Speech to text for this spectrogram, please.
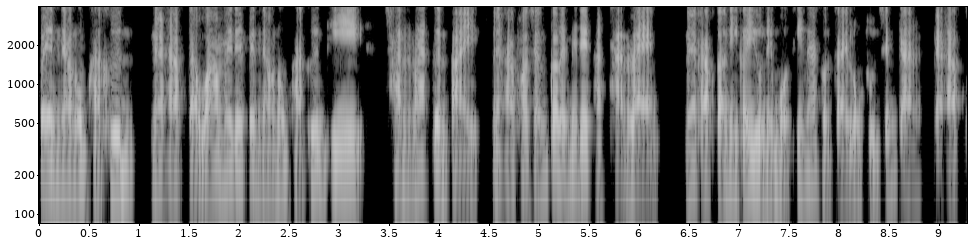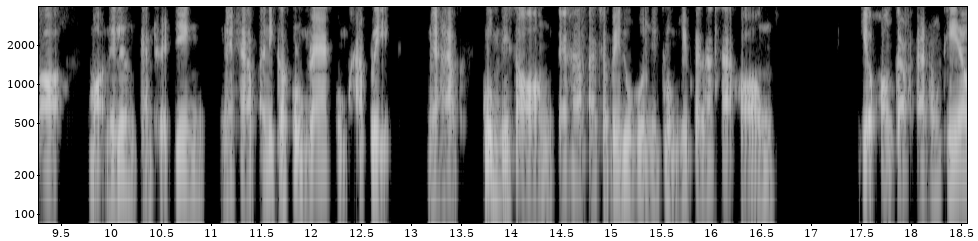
เป็นแนวโน้มขาขึ้นนะครับ แต่ว่าไม่ได้เป็นแนวโน้มขาขึ้นที่ชันมากเกินไปนะครับ เพราะฉะนั้นก็เลยไม่ได้พักฐานแรงนะครับ ตอนนี้ก็อยู่ในโหมดที่น่าสนใจลงทุนเช่นกันนะครับ ก็เหมาะในเรื่องของการเทรดดิ้งนะครับ อันนี้ก็กลุ่มแรกกลุ่มค้าปลีกนะครับ กลุ่มที่2นะครับอาจจะไปดูหุ้นในกลุ่มที่เป็นลักษณะของเกี่ยวข้องกับการท่องเที่ยว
